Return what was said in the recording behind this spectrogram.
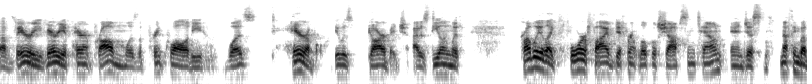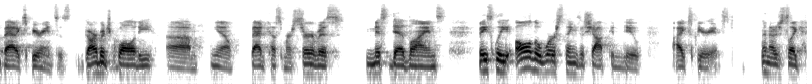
a very, very apparent problem was the print quality was terrible. It was garbage. I was dealing with probably like four or five different local shops in town and just nothing but bad experiences. Garbage quality, um, you know, bad customer service, missed deadlines, basically all the worst things a shop can do. I experienced. And I was just like,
